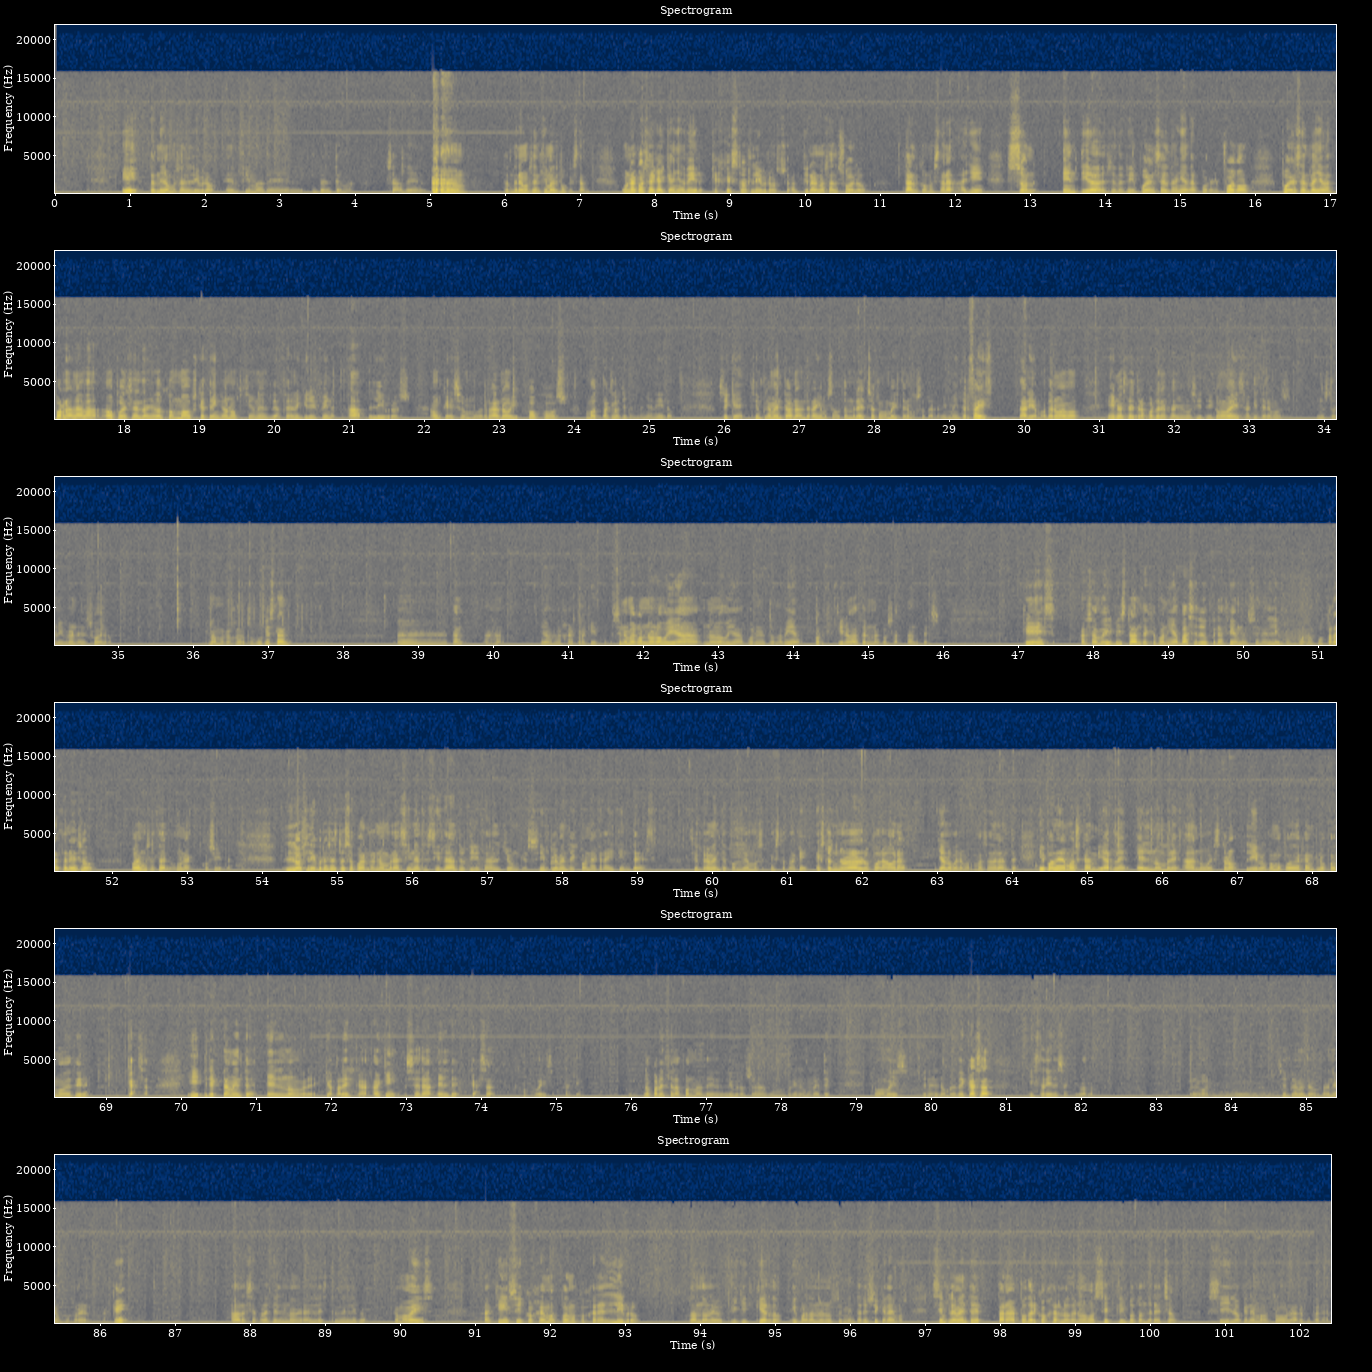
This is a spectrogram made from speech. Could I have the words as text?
y tendríamos el libro encima del, tema. O sea, del tendremos encima del bookstand. Una cosa que hay que añadir, que es que estos libros, al tirarlos al suelo, tal como estará allí, son entidades, es decir, pueden ser dañadas por el fuego, pueden ser dañadas por la lava o pueden ser dañados con mobs que tengan opciones de hacer el griffin a libros, aunque eso es muy raro y pocos modpacks lo tienen añadido. Así que simplemente ahora daríamos a botón derecho, como veis tenemos otra la misma interface, daríamos de nuevo y nos teletransportaremos al mismo sitio. Y como veis aquí tenemos nuestro libro en el suelo. Vamos a coger otro bookstand. Eh, tal, ajá. Y vamos a dejar por aquí. Sin embargo, no lo voy a, no lo voy a poner todavía porque quiero hacer una cosa antes. Que es, ¿os habéis visto antes que ponía base de operaciones en el libro? Bueno, pues para hacer eso podemos hacer una cosita. Los libros estos se pueden renombrar sin necesidad de utilizar el Junkers, simplemente con la Writing Desk. Simplemente pondríamos esto por aquí, esto ignorarlo por ahora, ya lo veremos más adelante, y podemos cambiarle el nombre a nuestro libro, como por ejemplo podemos decir casa, y directamente el nombre que aparezca aquí será el de casa, como veis aquí. No aparece la forma del libro, será un pequeño juguete. Como veis, tiene el nombre de casa y estaría desactivado. Pero bueno, simplemente lo tendríamos que poner aquí. Ahora si aparece el, el este del libro. Como veis, aquí si cogemos, podemos coger el libro dándole clic izquierdo y guardando en nuestro inventario si queremos. Simplemente para poder cogerlo de nuevo, shift clic botón derecho si lo queremos volver a recuperar.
